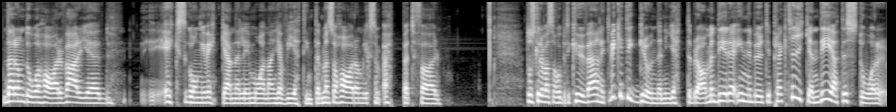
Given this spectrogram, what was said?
Där de då har varje x gång i veckan eller i månaden, jag vet inte. Men så har de liksom öppet för då ska det vara så hbtq-vänligt, vilket i grunden är jättebra. Men det det har inneburit i praktiken det är att det står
